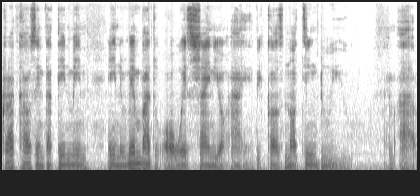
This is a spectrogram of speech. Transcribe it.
Krachouse Entertainment and remember to always shine your eye because nothing do you. I'm out.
